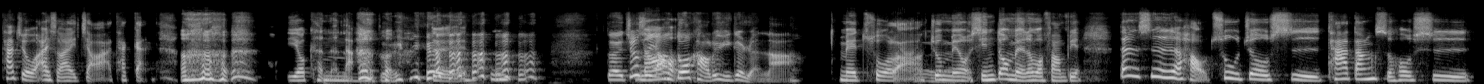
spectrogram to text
他觉得我碍手碍脚啊，他敢。也有可能啦，嗯、对对、嗯、对，就是要多考虑一个人啦，没错啦，就没有行动没有那么方便，但是好处就是他当时候是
